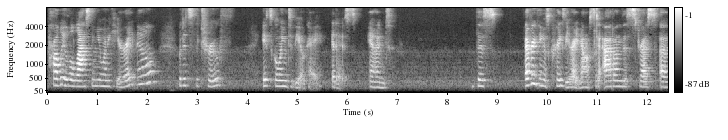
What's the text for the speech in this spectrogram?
probably the last thing you want to hear right now, but it's the truth. It's going to be okay. It is. And this everything is crazy right now. So to add on this stress of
